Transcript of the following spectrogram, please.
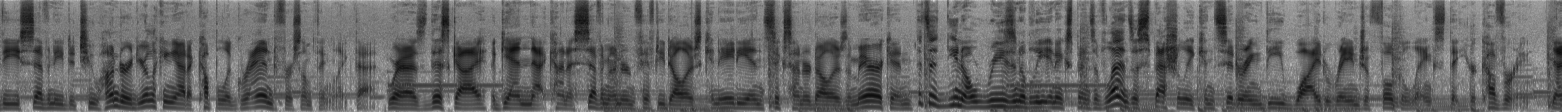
The 70 to 200, you're looking at a couple of grand for something like that. Whereas this guy, again, that kind of $750 Canadian, $600 American, it's a, you know, reasonably inexpensive lens, especially considering the wide range of focal lengths that you're covering. Now,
